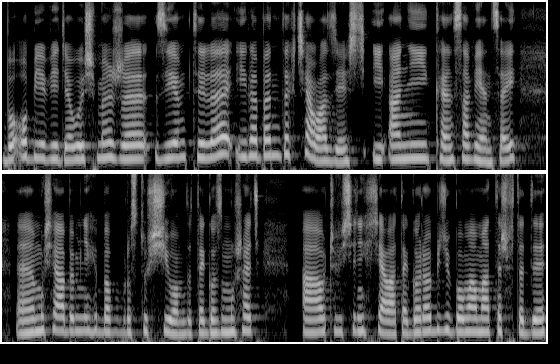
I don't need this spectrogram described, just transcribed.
bo obie wiedziałyśmy, że zjem tyle, ile będę chciała zjeść i ani kęsa więcej. E, musiałaby mnie chyba po prostu siłą do tego zmuszać, a oczywiście nie chciała tego robić, bo mama też wtedy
